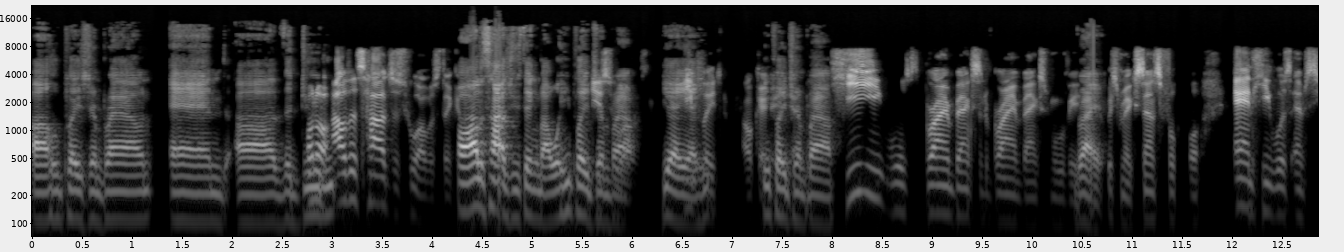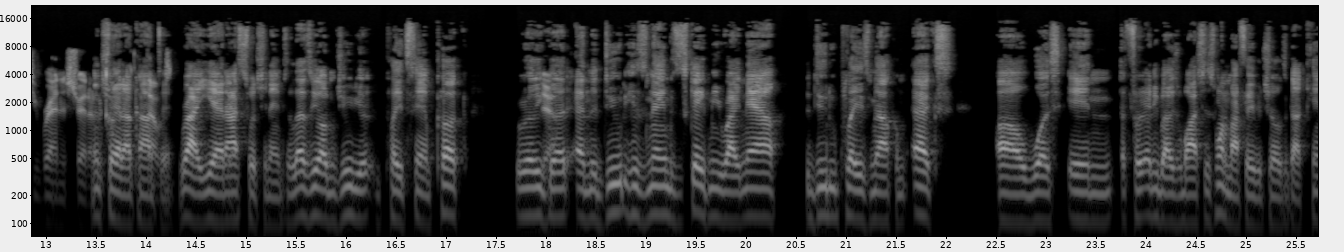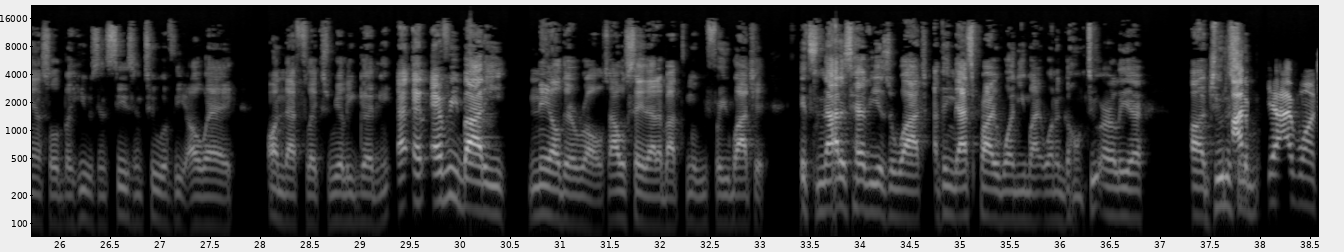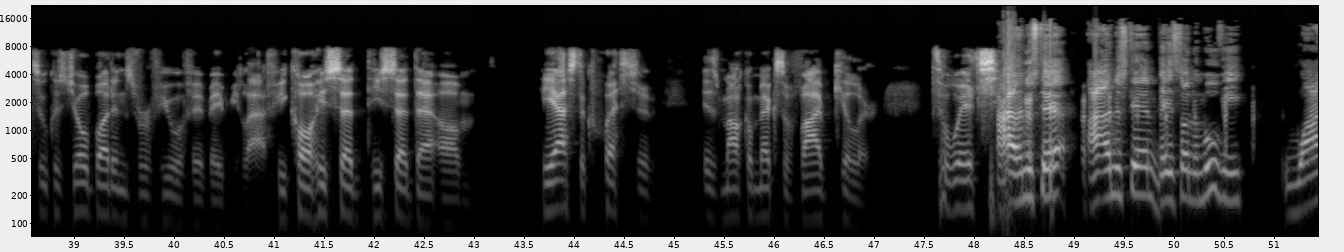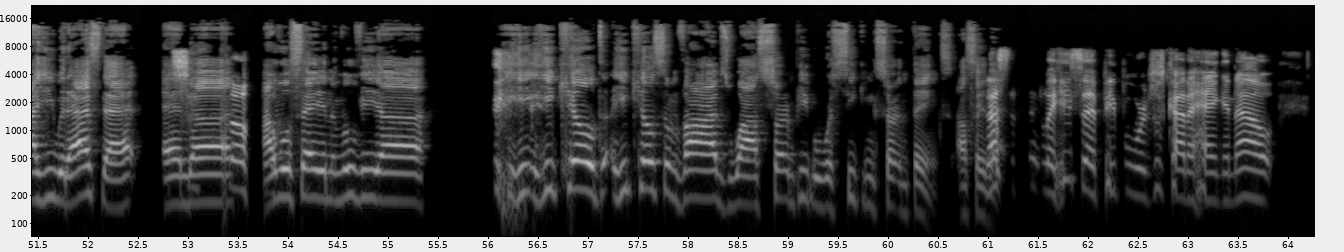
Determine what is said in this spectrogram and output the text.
uh, who plays Jim Brown, and uh, the dude. Oh no, Aldis Hodge is who I was thinking. oh, of. Aldis Hodge, you think about? Well, he played Jim I Brown. Yeah, yeah, He played. Okay, he played. Jim Brown. He was Brian Banks in the Brian Banks movie, Right. which makes sense. Football, and he was MC Ren in Straight Outta And Straight Outta Compton. Was- Right, yeah, and I switched names. So Leslie Odom Jr. played Sam Cooke, really Yeah. good. And the dude, his name is escaping me right now. The dude who plays Malcolm X uh, was in, for anybody who's watched, it's one of my favorite shows. It got canceled, but he was in season two of the OA on Netflix. Really good. And, he- and everybody nailed their roles. I will say that about the movie before you watch it. It's not as heavy as a watch. I think that's probably one you might want to go into earlier. Uh, Judas I, the, yeah, I want to because Joe Budden's review of it made me laugh. He called. He said. He said that. Um, he asked the question, "Is Malcolm X a vibe killer?" To which I understand. I understand based on the movie why he would ask that. And uh, So- I will say in the movie, uh, he he killed he killed some vibes while certain people were seeking certain things. I'll say That's that. the thing. Like he said, people were just kind of hanging out,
